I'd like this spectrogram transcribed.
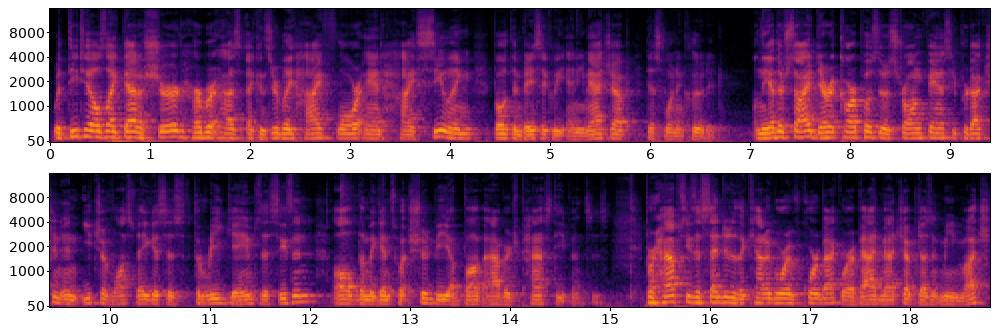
With details like that assured, Herbert has a considerably high floor and high ceiling, both in basically any matchup, this one included. On the other side, Derek Carr posted a strong fantasy production in each of Las Vegas's three games this season, all of them against what should be above average pass defenses. Perhaps he's ascended to the category of quarterback where a bad matchup doesn't mean much,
